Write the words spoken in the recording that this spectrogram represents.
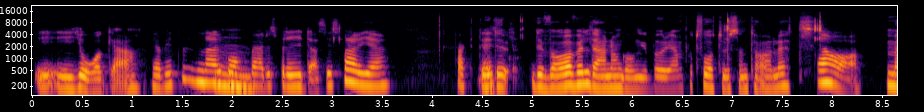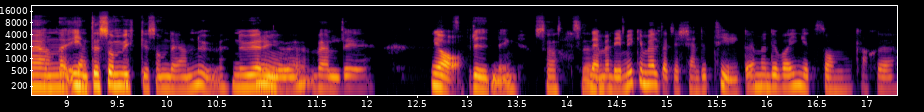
i, i yoga. Jag vet inte när mm. gång började spridas i Sverige. Faktiskt. Det, det, var väl där någon gång i början på 2000-talet. Ja. Men inte så mycket som det är nu. Nu är det mm. ju väldigt ja. spridning. Så att, Nej, men det är mycket möjligt att jag kände till det, men det var inget som kanske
